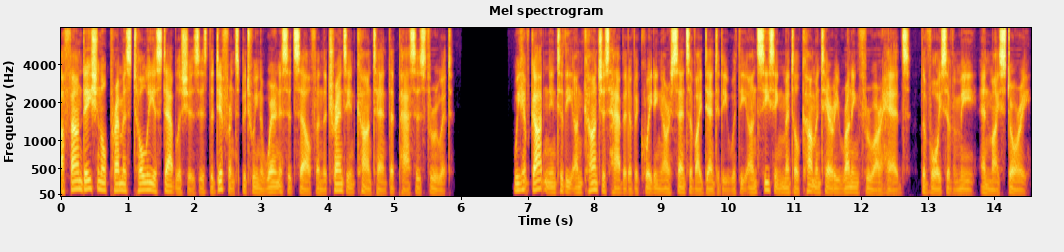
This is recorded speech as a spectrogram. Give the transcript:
A foundational premise Tolle establishes is the difference between awareness itself and the transient content that passes through it. We have gotten into the unconscious habit of equating our sense of identity with the unceasing mental commentary running through our heads, the voice of a me and my story.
